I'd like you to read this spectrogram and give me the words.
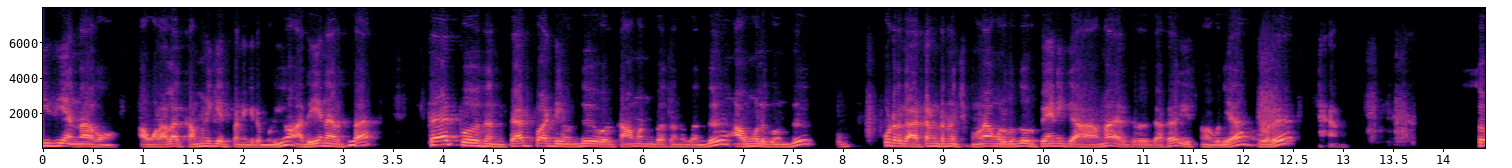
ஈஸியா என்ன ஆகும்? அவங்களால கம்யூனிகேட் பண்ணிக்கிட முடியும். அதே நேரத்துல தேர்ட் பர்சன் தேர்ட் பார்ட்டி வந்து ஒரு காமன் பர்சனுக்கு வந்து அவங்களுக்கு வந்து கூட இருக்க அட்டண்டர்னு வச்சுக்கோங்களேன் அவங்களுக்கு வந்து ஒரு பேனிக் ஆகாம இருக்கிறதுக்காக யூஸ் பண்ணக்கூடிய ஒரு ஸோ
